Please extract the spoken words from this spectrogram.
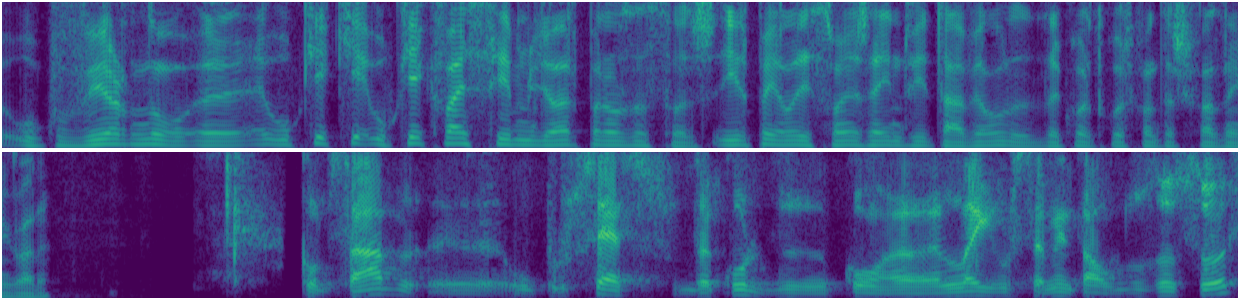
o Governo, uh, o, que é que, o que é que vai ser melhor para os Açores? Ir para eleições é inevitável, de acordo com as contas que fazem agora? Como sabe, eh, o processo, de acordo com a lei orçamental dos Açores,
